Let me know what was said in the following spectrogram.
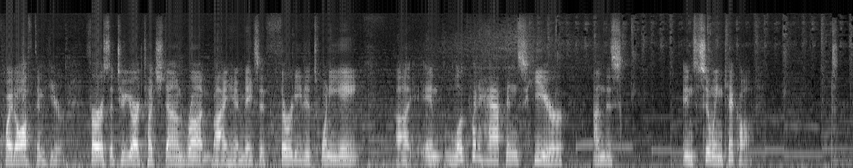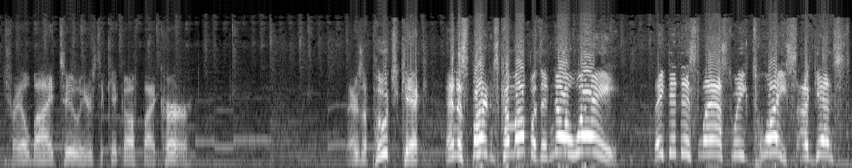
quite often here. First, a two-yard touchdown run by him makes it 30 to 28. Uh, and look what happens here on this ensuing kickoff. Trail by two. Here's the kickoff by Kerr. There's a pooch kick, and the Spartans come up with it. No way! They did this last week twice against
